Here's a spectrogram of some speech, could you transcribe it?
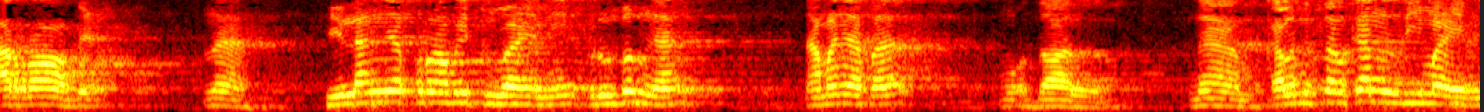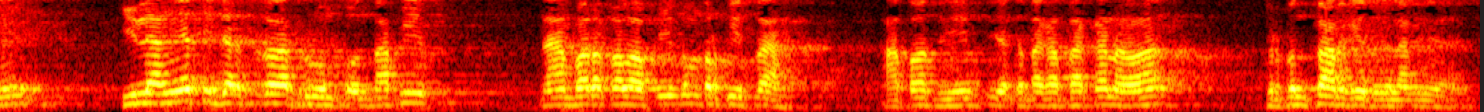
ar-rabi'. Nah, hilangnya perawi dua ini beruntun enggak? Namanya apa? Mu'dal. Nah, kalau misalkan lima ini hilangnya tidak secara beruntun tapi Nah, barakallahu fikum terpisah atau tidak kita katakan apa? berpencar gitu hilangnya.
